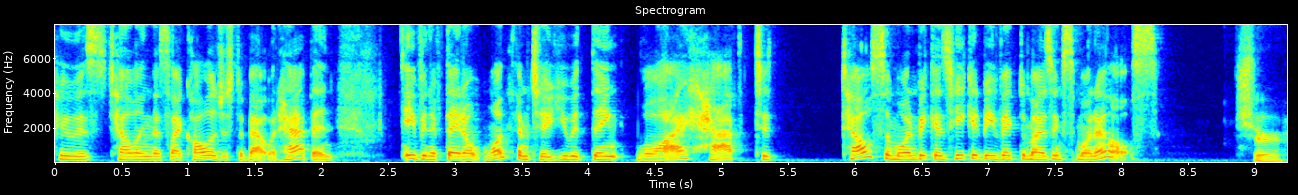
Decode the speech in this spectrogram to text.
who is telling the psychologist about what happened, even if they don't want them to, you would think, well, I have to tell someone because he could be victimizing someone else. Sure.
